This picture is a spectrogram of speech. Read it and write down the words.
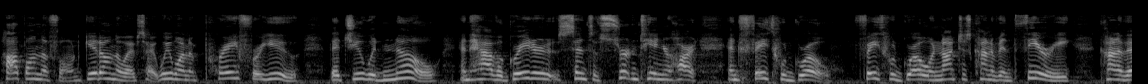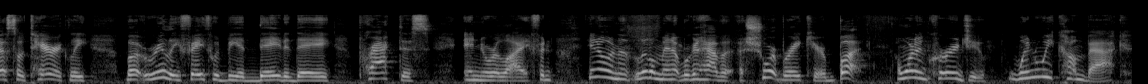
Hop on the phone, get on the website. We want to pray for you that you would know and have a greater sense of certainty in your heart, and faith would grow faith would grow and not just kind of in theory, kind of esoterically, but really faith would be a day to day practice in your life. And, you know, in a little minute, we're going to have a, a short break here, but I want to encourage you when we come back,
